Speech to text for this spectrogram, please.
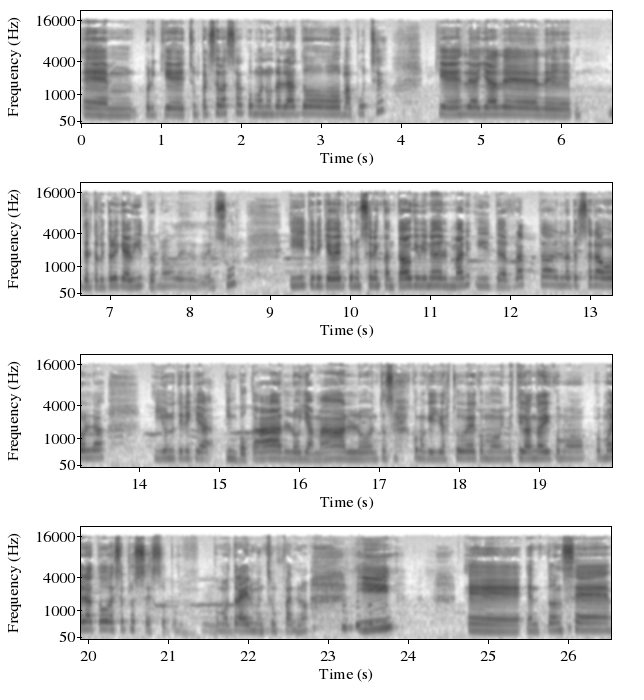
em, porque Chumpal se basa como en un relato mapuche, que es de allá de, del territorio que habito, ¿no? del sur, y tiene que ver con un ser encantado que viene del mar y te rapta en la tercera ola y uno tiene que invocarlo, llamarlo. Entonces, como que yo estuve como investigando ahí cómo, cómo era todo ese proceso, pues, como traerme un chunfal, ¿no? Y eh, entonces,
